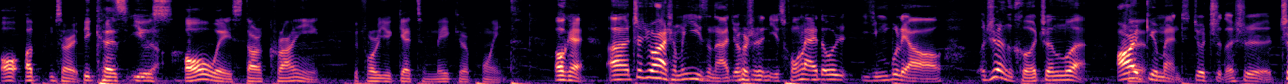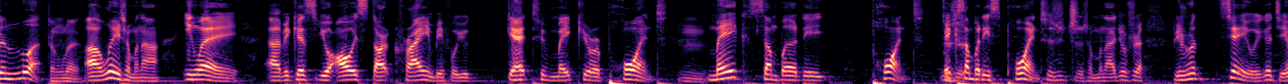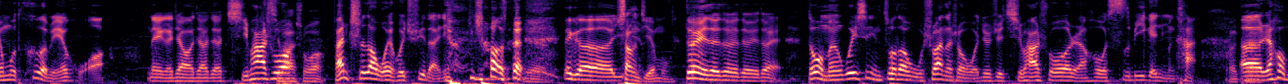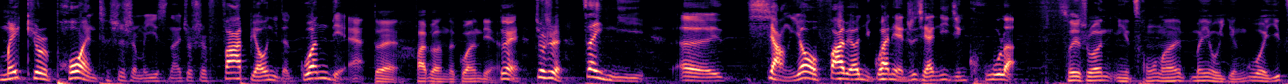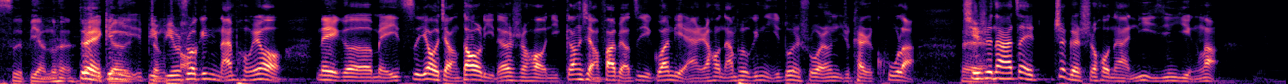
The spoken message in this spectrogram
all uh, I'm sorry because you You- s- always start crying before you get to make your point. OK，呃，这句话什么意思呢？就是你从来都赢不了任何争论。Argument 就指的是争论争论啊、为什么呢？因为呃，because you always start crying before you get to make your point。嗯 make somebody point 就 Make somebody's point 是指什么呢？就是比如说现在有一个节目特别火，那个叫叫叫奇葩奇说，葩说反正迟早我也会去的，你知道的。那个上节目对对对对对，等我们微信做到五十万的时候，我就去奇葩说，然后撕逼给你们看。呃，然后 make your point 是什么意思呢？就是发表你的观点。对，发表你的观点，对，就是在你呃想要发表你观点之前，你已经哭了。所以说你从来没有赢过一次辩论，对，跟你比比如说跟你男朋友那个每一次要讲道理的时候，你刚想发表自己观点，然后男朋友跟你一顿说，然后你就开始哭了。其实呢，在这个时候呢，你已经赢了。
